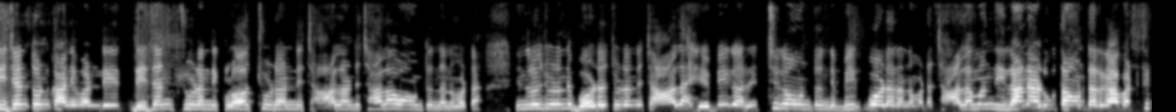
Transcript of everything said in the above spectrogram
డిజైన్తో కానివ్వండి డిజైన్ చూడండి క్లాత్ చూడండి చాలా అంటే చాలా బాగుంటుంది అనమాట ఇందులో చూడండి బోర్డర్ చూడండి చాలా హెవీగా రిచ్గా ఉంటుంది. బిగ్ బోర్డర్ అన్నమాట. చాలా మంది ఇలానే అడుగుతా ఉంటారు కాబట్టి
